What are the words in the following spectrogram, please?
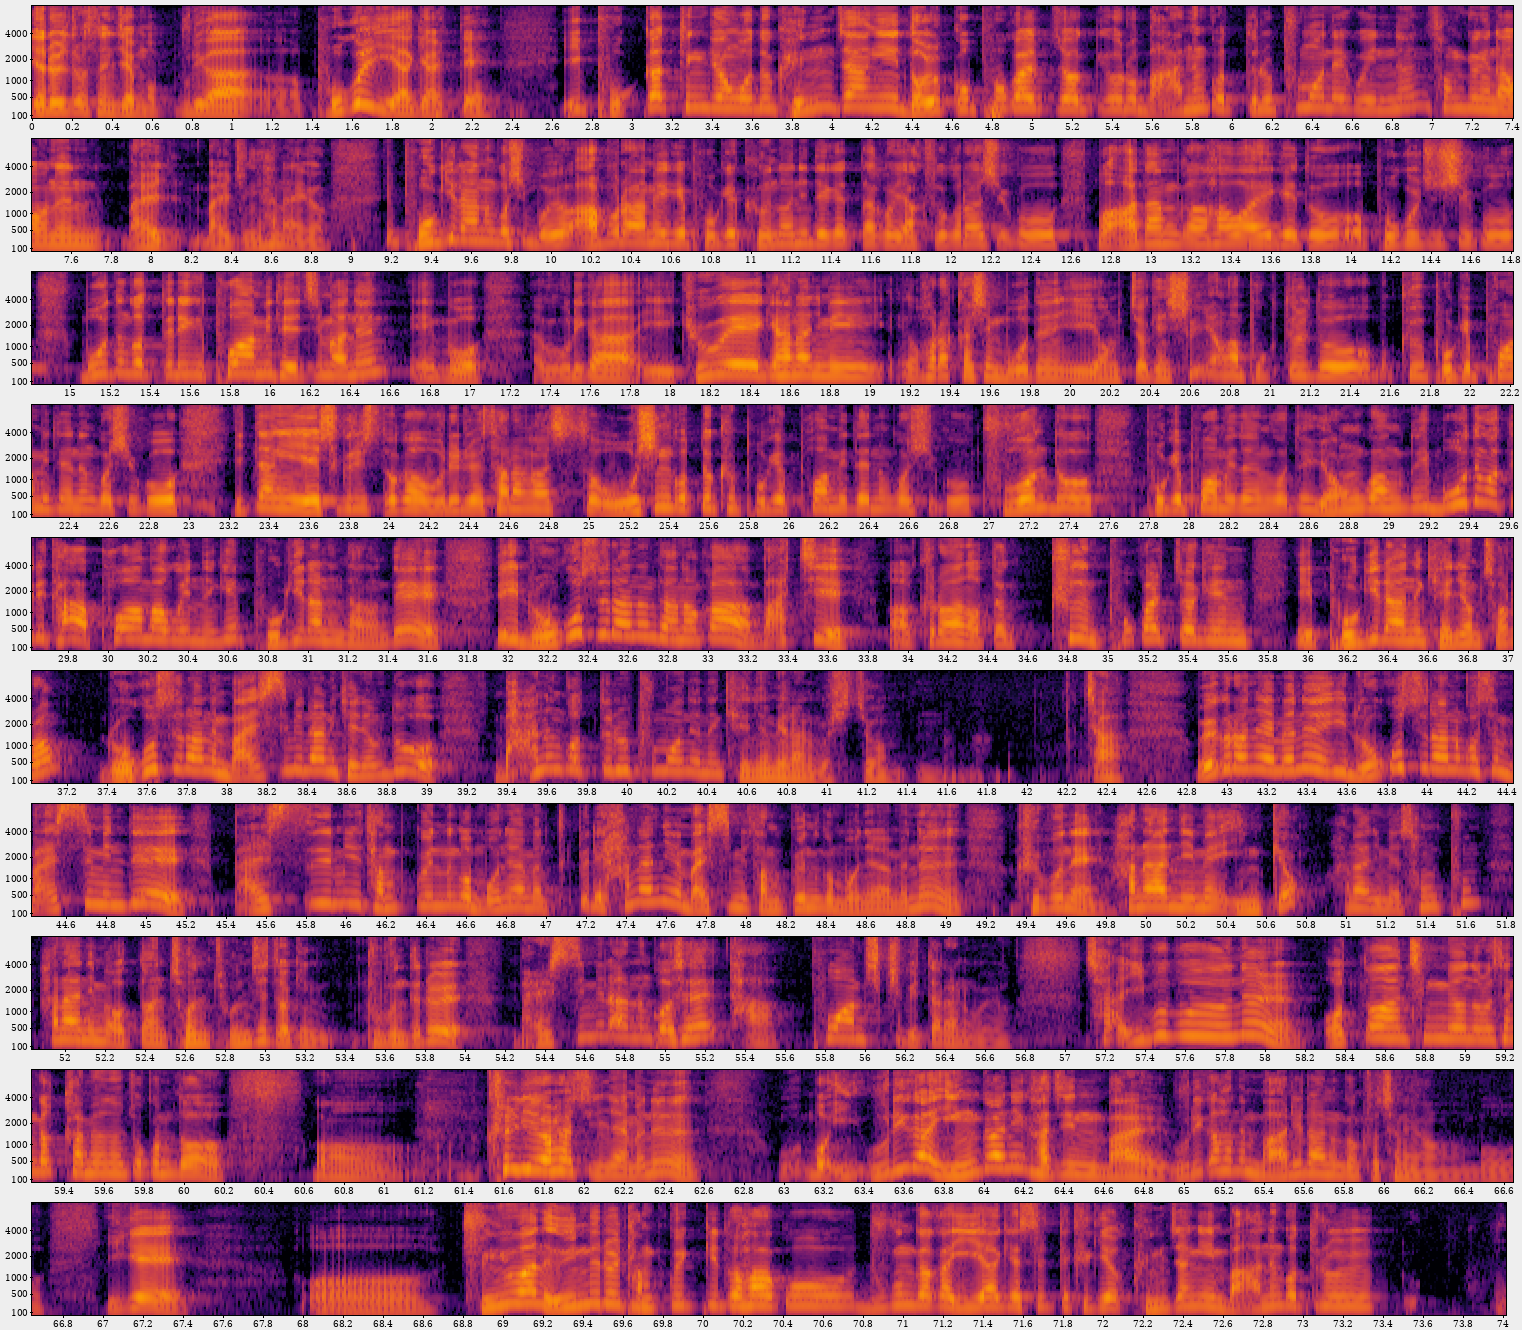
예를 들어서 이제 뭐 우리가 어, 복을 이야기할 때 이 복 같은 경우도 굉장히 넓고 포괄적으로 많은 것들을 품어내고 있는 성경에 나오는 말, 말 중에 하나예요. 복이라는 것이 뭐예요? 아브라함에게 복의 근원이 되겠다고 약속을 하시고 뭐 아담과 하와에게도 복을 주시고 모든 것들이 포함이 되지만은 뭐 우리가 이 교회에게 하나님이 허락하신 모든 이 영적인 신령한 복들도 그 복에 포함이 되는 것이고 이 땅에 예수 그리스도가 우리를 사랑하셔서 오신 것도 그 복에 포함이 되는 것이고 구원도 복에 포함이 되는 것도 영광도 이 모든 것들이 다 포함하고 있는 게 복이라는 단어인데 이 로고스라 복이라는 단어가 마치 어, 그러한 어떤 큰 포괄적인 복이라는 개념처럼 로고스라는 말씀이라는 개념도 많은 것들을 품어내는 개념이라는 것이죠. 음. 자, 왜 그러냐면은 이 로고스라는 것은 말씀인데 말씀이 담고 있는 건 뭐냐면 특별히 하나님의 말씀이 담고 있는 건 뭐냐면은 그분의 하나님의 인격, 하나님의 성품, 하나님의 어떤 전 존재적인 부분들을 말씀이라는 것에 다 포함시키고 있다라는 거예요. 자, 이 부분을 어떠한 측면으로 생각하면은 조금 더 어, 클리어할 수 있냐면은 뭐 우리가 인간이 가진 말, 우리가 하는 말이라는 건 그렇잖아요. 뭐 이게 어, 중요한 의미를 담고 있기도 하고 누군가가 이야기했을 때 그게 굉장히 많은 것들을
